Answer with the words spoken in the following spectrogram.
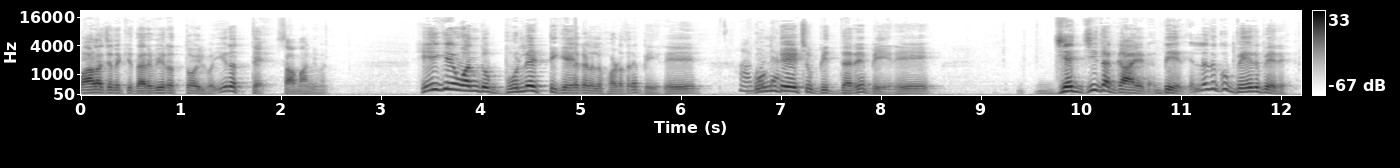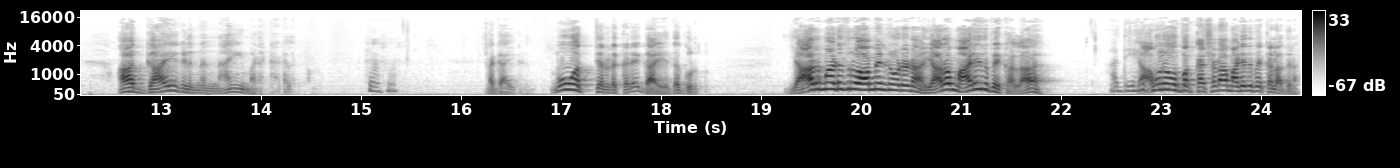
ಭಾಳ ಜನಕ್ಕೆ ಇದು ಅರಿವಿರುತ್ತೋ ಇಲ್ವೋ ಇರುತ್ತೆ ಸಾಮಾನ್ಯವಾಗಿ. ಹೀಗೆ ಒಂದು ಬುಲೆಟ್ಗೆ ಹೊಡೆದ್ರೆ ಬೇರೆ ಗುಂಡೇಟು ಬಿದ್ದರೆ ಬೇರೆ ಜಜ್ಜಿದ ಗಾಯ ಬೇರೆ ಎಲ್ಲದಕ್ಕೂ ಬೇರೆ ಬೇರೆ. ಆ ಗಾಯಗಳನ್ನು ನಾಯಿ ಮಾಡೋಕ್ಕಾಗಲ್ಲ. ಆ ಗಾಯಗಳು ಮೂವತ್ತೆರಡು ಕಡೆ ಗಾಯದ ಗುರುತು. ಯಾರು ಮಾಡಿದ್ರು ಆಮೇಲೆ ನೋಡೋಣ. ಯಾರೋ ಮಾಡಿರಬೇಕಲ್ಲ. ಯಾವನೋ ಒಬ್ಬ ಕಸಡ ಮಾಡಿರ್ಬೇಕಲ್ಲ ಅದನ್ನ.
